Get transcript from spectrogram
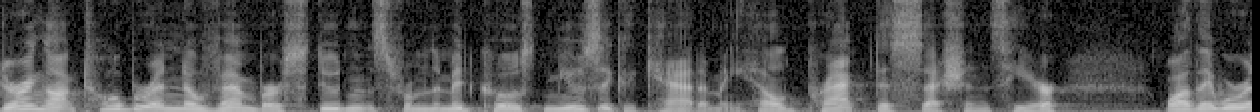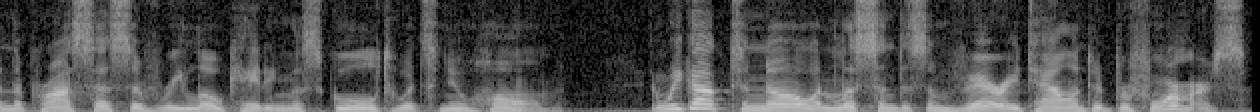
During October and November, students from the Midcoast Music Academy held practice sessions here while they were in the process of relocating the school to its new home. And we got to know and listen to some very talented performers.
